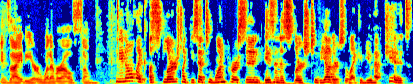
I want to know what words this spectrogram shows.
anxiety or whatever else. So, you know, like a splurge, like you said, to one person isn't a splurge to the other. So, like if you have kids,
